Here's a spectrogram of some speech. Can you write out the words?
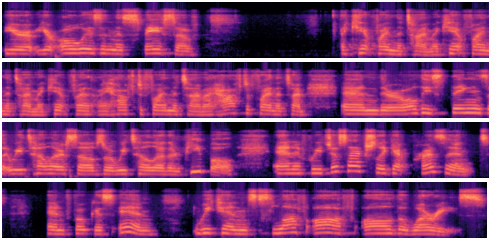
You're you're always in this space of I can't find the time. I can't find the time. I can't find I have to find the time. I have to find the time. And there are all these things that we tell ourselves or we tell other people. And if we just actually get present and focus in, we can slough off all the worries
